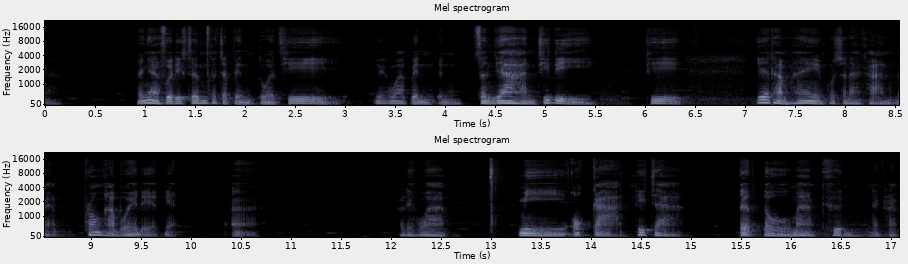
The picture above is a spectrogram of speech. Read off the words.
นะเพราะงานฟูดิซึมก็จะเป็นตัวที่เรียกว่าเป็นเป็นสัญญาณที่ดีที่ที่จะทำให้โภชนาการแบบพร่องคาร์โบไฮเดรตเนี่ยเขาเรียกว่า มีโอกาสที่จะเติบโตมากขึ้นนะครับ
